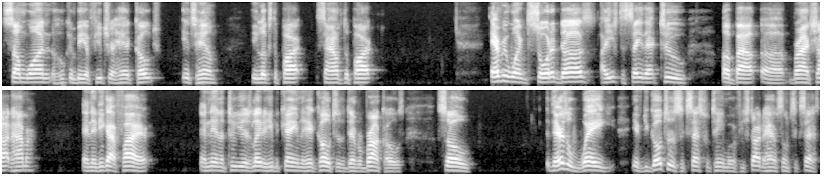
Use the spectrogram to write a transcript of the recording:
someone who can be a future head coach, it's him. He looks the part, sounds the part, everyone sort of does. I used to say that too about uh, Brian Schottenheimer, and then he got fired, and then uh, two years later he became the head coach of the Denver Broncos. So there's a way if you go to a successful team or if you start to have some success,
